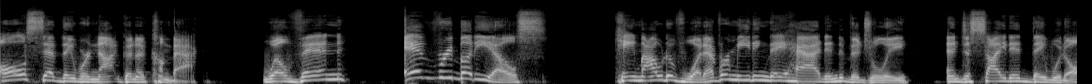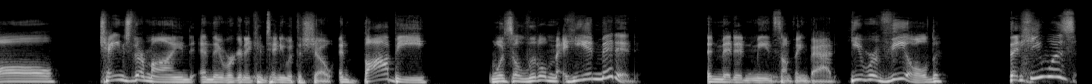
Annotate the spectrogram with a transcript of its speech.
all said they were not going to come back. Well, then everybody else came out of whatever meeting they had individually and decided they would all change their mind and they were going to continue with the show. And Bobby was a little, he admitted, admitted means something bad. He revealed that he was,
